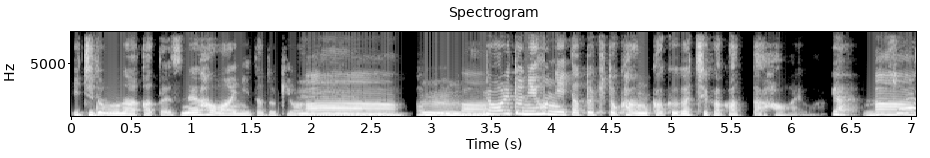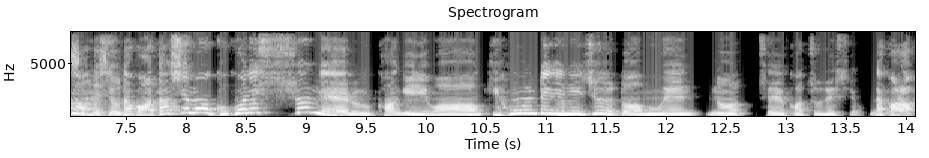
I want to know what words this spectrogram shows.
一度もなかったですね、ハワイにいた時は。ああ、うん。割と日本にいた時と感覚が違かった、ハワイは。いや、そうなんですよ。だから私もここに住んでる限りは、基本的に銃とは無縁な生活ですよ。だから、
